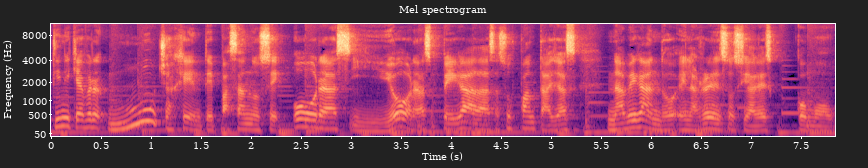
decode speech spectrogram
tiene que haber mucha gente pasándose horas y horas pegadas a sus pantallas navegando en las redes sociales como,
